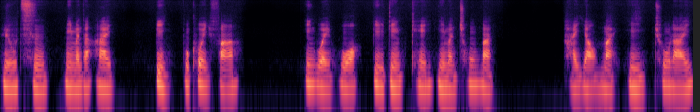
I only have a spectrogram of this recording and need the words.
如此，你们的爱必不匮乏，因为我必定给你们充满，还要满溢出来，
